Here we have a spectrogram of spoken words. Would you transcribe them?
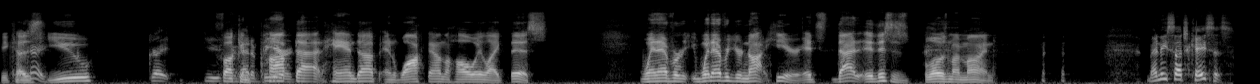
Because Okay. you Great. You, you fucking a pop that hand up and walk down the hallway like this whenever whenever you're not here it's that it, this is blows my mind Many such cases,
